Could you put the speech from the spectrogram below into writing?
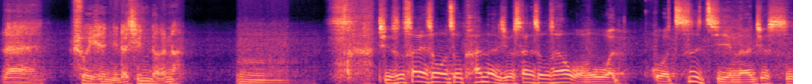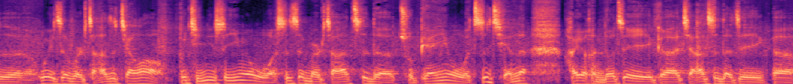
来说一些你的心得呢？嗯。其实《三联生活周刊》呢，就《三联生活周刊》我，我我自己呢，就是为这本杂志骄傲，不仅仅是因为我是这本杂志的主编，因为我之前呢还有很多这个杂志的这个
